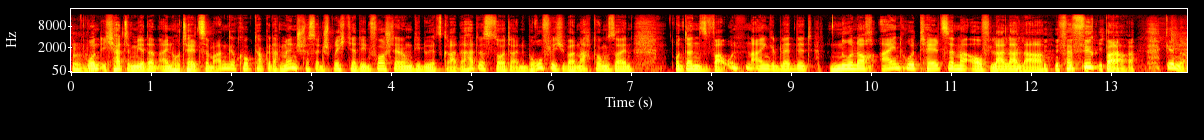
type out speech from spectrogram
Mhm. Und ich hatte mir dann ein Hotelzimmer angeguckt, habe gedacht, Mensch, das entspricht ja den Vorstellungen, die du jetzt gerade hattest, sollte eine berufliche Übernachtung sein. Und dann war unten eingeblendet nur noch ein Hotelzimmer auf Lalala verfügbar. ja, genau.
